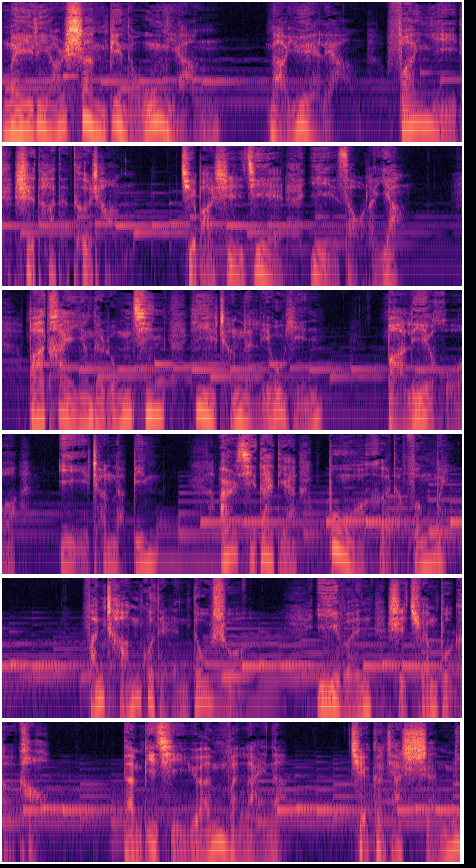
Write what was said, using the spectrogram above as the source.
美丽而善变的巫娘，那月亮，翻译是她的特长，却把世界译走了样，把太阳的熔金译成了流银，把烈火译成了冰，而且带点薄荷的风味。凡尝过的人都说，译文是全不可靠。但比起原文来呢，却更加神秘，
